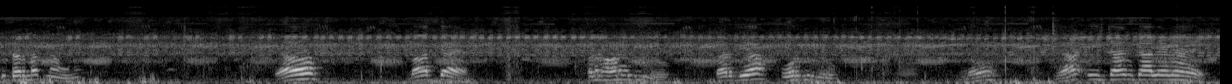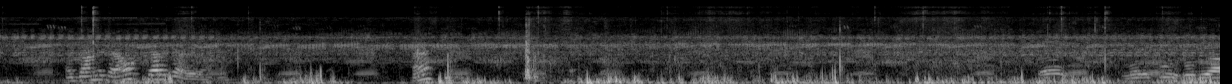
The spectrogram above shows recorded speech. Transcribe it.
तू डर मत ना होना। आओ बात क्या है? पहले फावड़े को दूर करो। कर दिया और दूर करो लो यहाँ इस टाइम क्या लेना है मैं जानने चाह रहा हूँ क्या लेके आए हो? हैं? मेरे को हो गया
